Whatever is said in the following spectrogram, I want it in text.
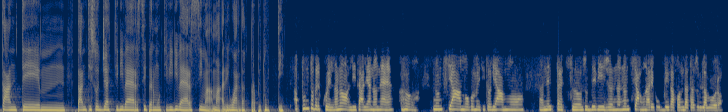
tante, mh, tanti soggetti diversi per motivi diversi, ma, ma, riguarda proprio tutti. Appunto per quello, no? l'Italia non è, oh, non siamo come titoliamo eh, nel pezzo su Division non siamo una repubblica fondata sul lavoro,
